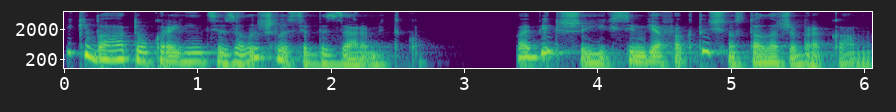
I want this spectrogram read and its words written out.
як і багато українців, залишилися без заробітку. Побільше їх сім'я фактично стала жебраками.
